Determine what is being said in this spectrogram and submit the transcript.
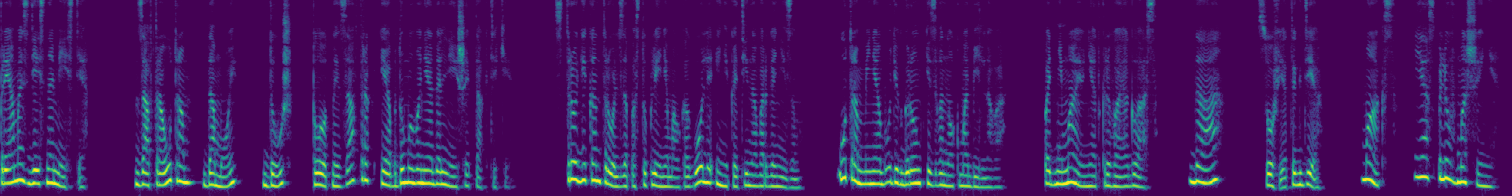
Прямо здесь на месте. Завтра утром домой, душ, плотный завтрак и обдумывание дальнейшей тактики. Строгий контроль за поступлением алкоголя и никотина в организм. Утром меня будет громкий звонок мобильного. Поднимаю, не открывая глаз. «Да». «Софья, ты где?» «Макс, я сплю в машине».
